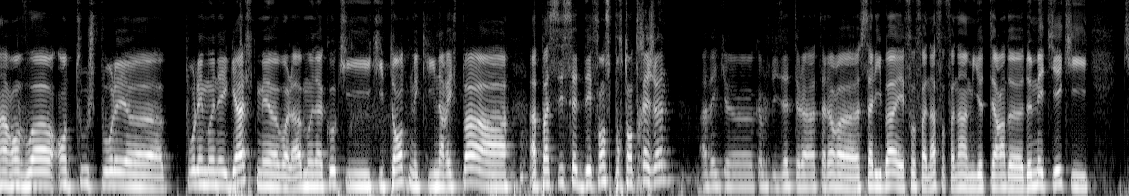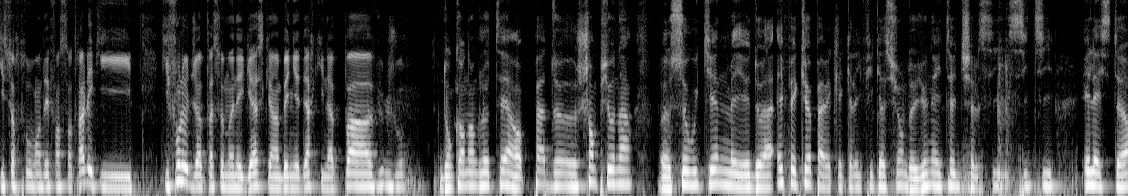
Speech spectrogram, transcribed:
un renvoi en touche pour les, euh, pour monégasques, mais euh, voilà, Monaco qui, tente, mais qui n'arrive pas à, passer cette défense, pourtant très jeune, avec, euh, comme je disais tout à l'heure, Saliba et Fofana. Fofana, un milieu de terrain de, métier qui, se retrouve en défense centrale et qui, font le job face aux monégasques, un beignet d'air qui n'a pas vu le jour. Donc en Angleterre, pas de championnat ce week-end, mais de la FA Cup avec les qualifications de United, Chelsea, City et Leicester.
